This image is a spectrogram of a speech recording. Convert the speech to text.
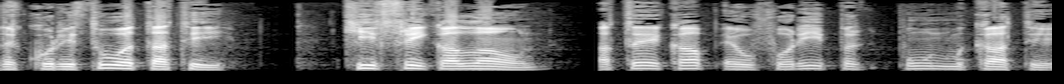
Dhe kur i thuhet atij, ki frikë Allahun, atë e kap eufori për punë mëkati.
